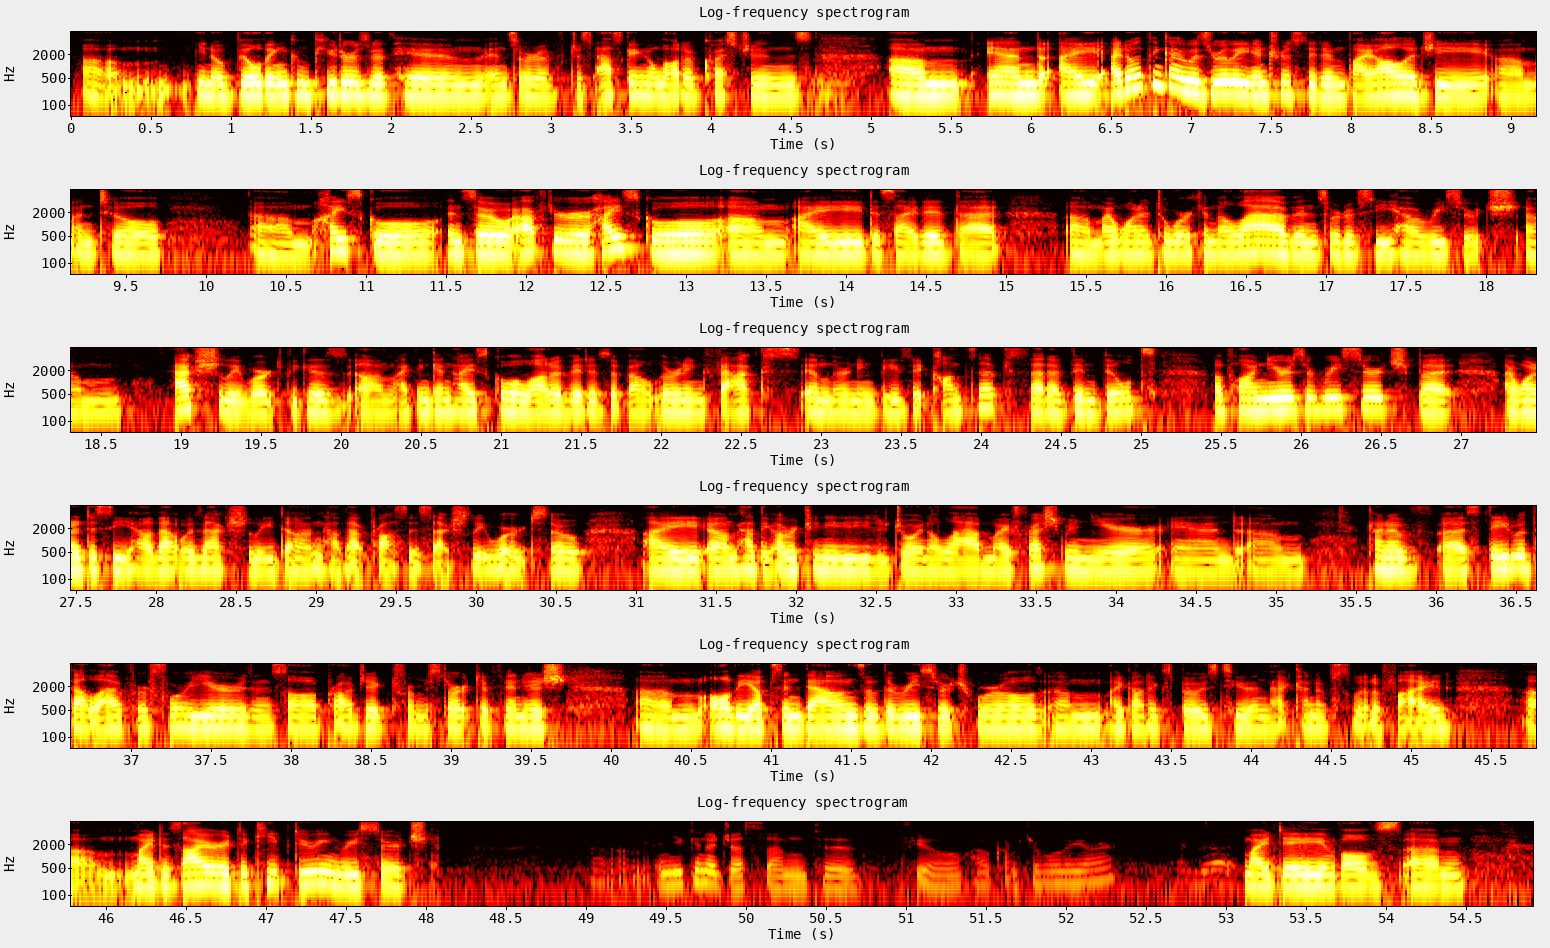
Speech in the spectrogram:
um, you know, building computers with him and sort of just asking a lot of questions. Um, and I, I don't think I was really interested in biology um, until um, high school. And so after high school, um, I decided that I wanted to work in a lab and sort of see how research actually worked because um, I think in high school a lot of it is about learning facts and learning basic concepts that have been built upon years of research, but I wanted to see how that was actually done, how that process actually worked. So I um, had the opportunity to join a lab my freshman year and um, kind of uh, stayed with that lab for four years and saw a project from start to finish. Um, all the ups and downs of the research world um, I got exposed to and that kind of solidified um, my desire to keep doing research and you can adjust them to feel how comfortable they are. My day involves um,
